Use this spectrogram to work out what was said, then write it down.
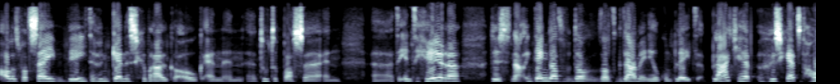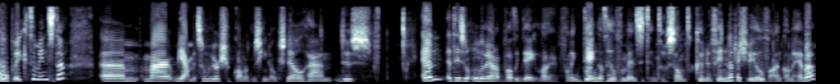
alles wat zij weten, hun kennis gebruiken ook en, en uh, toe te passen en uh, te integreren. Dus nou, ik denk dat, dat, dat ik daarmee een heel compleet plaatje heb geschetst, hoop ik tenminste. Um, maar ja, met zo'n workshop kan het misschien ook snel gaan. Dus en het is een onderwerp wat ik denk, waarvan ik denk dat heel veel mensen het interessant kunnen vinden. Dat je er heel veel aan kan hebben.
